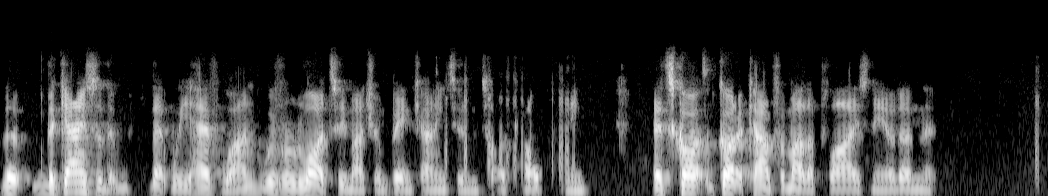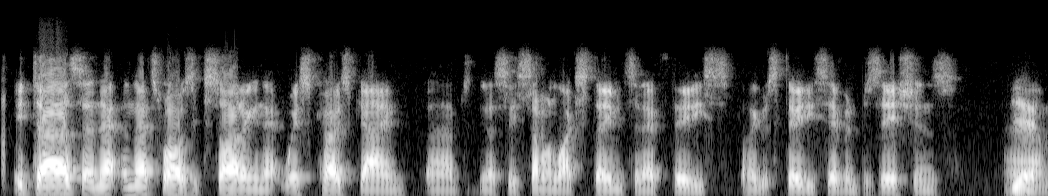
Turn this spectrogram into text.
the the games that that we have won, we've relied too much on Ben Cunnington and Todd Goldstein. It's got got to come from other players now, doesn't it? It does, and that and that's why it was exciting in that West Coast game. Uh, you know, see someone like Stevenson have thirty, I think it was thirty-seven possessions. Yeah.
